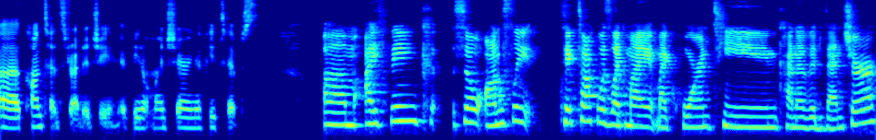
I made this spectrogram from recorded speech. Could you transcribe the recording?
uh, content strategy? If you don't mind sharing a few tips. Um, I think so. Honestly, TikTok was like my my quarantine kind of adventure.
